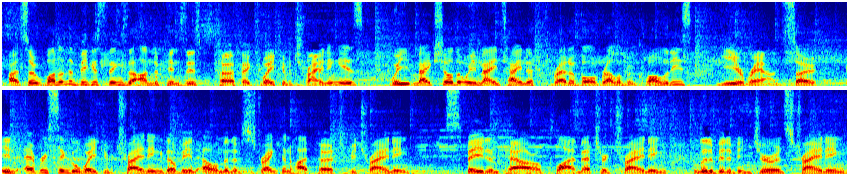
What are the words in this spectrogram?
All right, so one of the biggest things that underpins this perfect week of training is we make sure that we maintain a thread of all relevant qualities year round. So in every single week of training, there'll be an element of strength and hypertrophy training, speed and power or plyometric training, a little bit of endurance training,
